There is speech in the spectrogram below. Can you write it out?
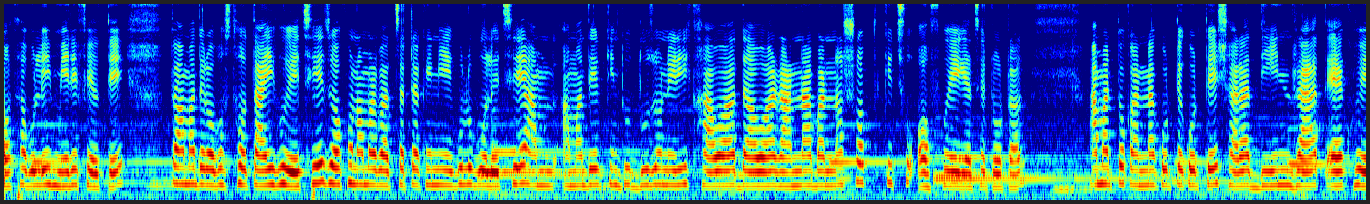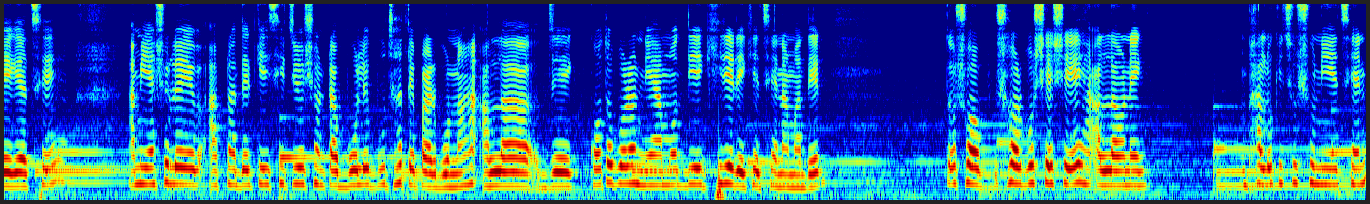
কথা বলেই মেরে ফেলতে। তো আমাদের অবস্থাও তাই হয়েছে, যখন আমার বাচ্চাটাকে নিয়ে এগুলো বলেছে আমাদের কিন্তু দুজনেরই খাওয়া, দাওয়া রান্না বান্না সব কিছু অফ হয়ে গেছে টোটাল। আমার তো কান্না করতে করতে সারা দিন রাত এক হয়ে গেছে। আমি আসলে আপনাদেরকে এই সিচুয়েশনটা বলে বুঝাতে পারব না। আল্লাহ যে কত বড় নিয়ামত দিয়ে ঘিরে রেখেছেন আমাদের। তো সব, সর্বশেষে আল্লাহ অনেক ভালো কিছু শুনিয়েছেন।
